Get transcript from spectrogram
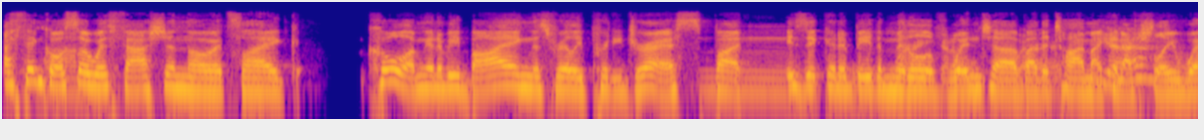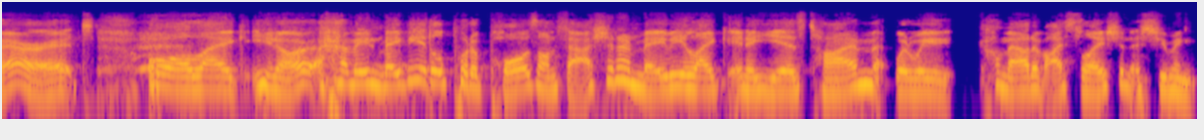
I think also um, with fashion though, it's like cool, I'm going to be buying this really pretty dress, but mm, is it going to be the middle of winter by the time I yeah. can actually wear it? Or like, you know, I mean, maybe it'll put a pause on fashion and maybe like in a year's time when we come out of isolation, assuming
